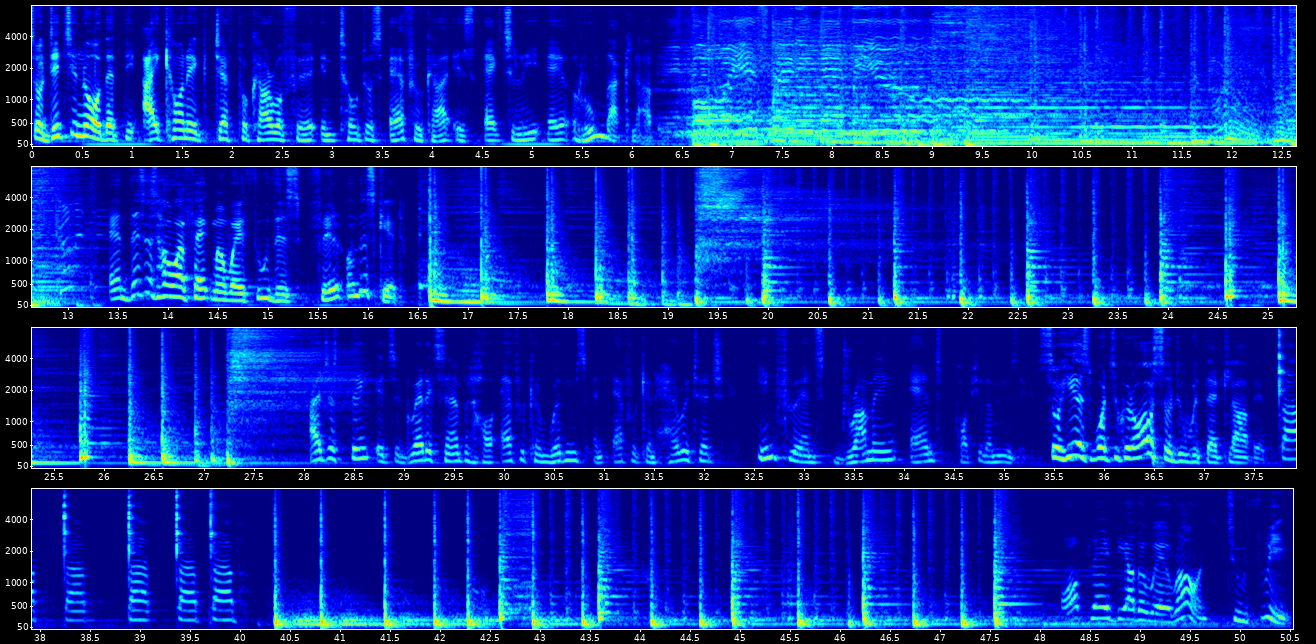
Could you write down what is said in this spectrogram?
So did you know that the iconic Jeff Porcaro fill in Toto's Africa is actually a rumba clave? And this is how I fake my way through this fill on this kit. I just think it's a great example how African rhythms and African heritage influenced drumming and popular music. So here's what you could also do with that clave. Bop, bop, bop, bop, bop. Or play it the other way around, two, three.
